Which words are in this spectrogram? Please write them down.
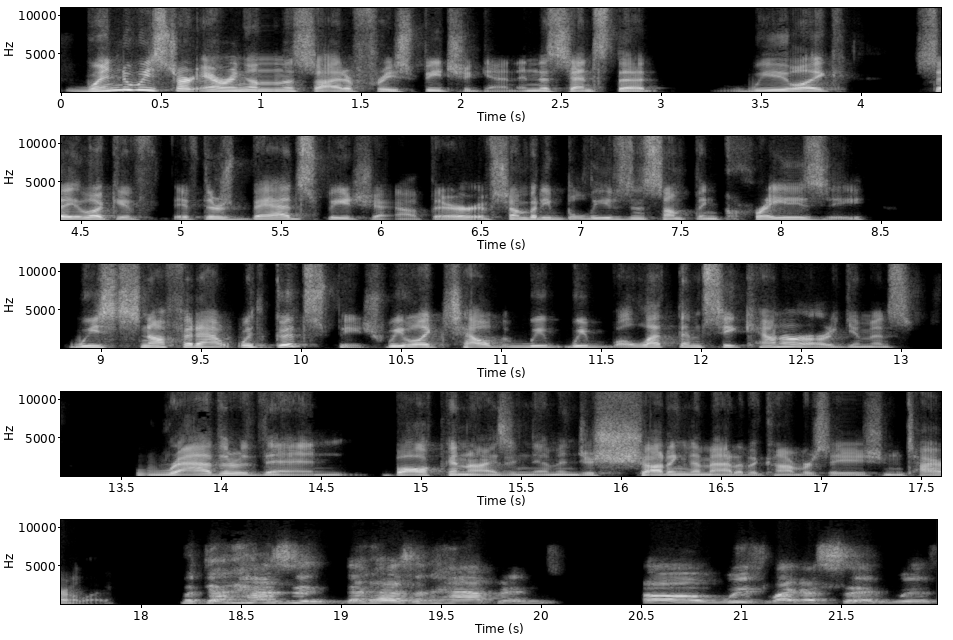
when do we start erring on the side of free speech again in the sense that we like say look if if there's bad speech out there if somebody believes in something crazy we snuff it out with good speech we like tell we we let them see counter arguments rather than balkanizing them and just shutting them out of the conversation entirely but that hasn't that hasn't happened uh with like i said with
